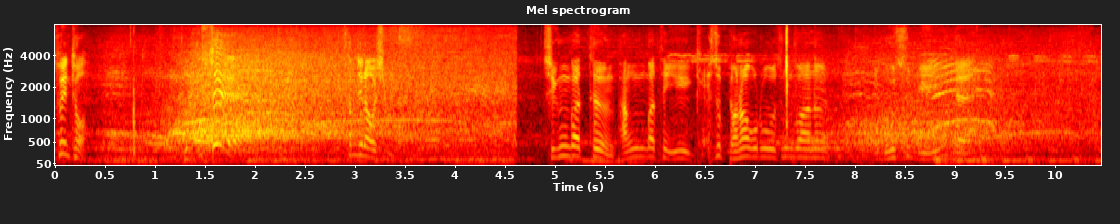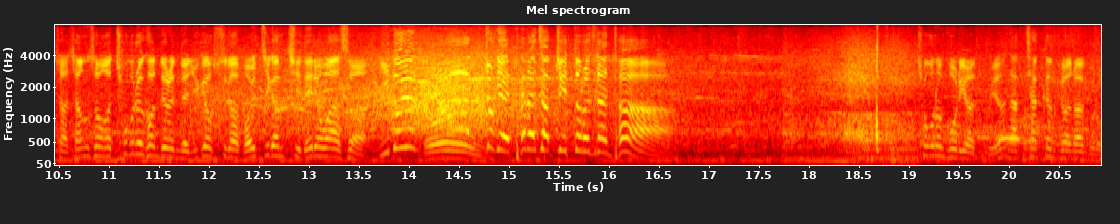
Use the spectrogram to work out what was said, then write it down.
트윈터 세 삼진 아웃입니다 지금 같은 방금 같은 이 계속 변화구로 승부하는 이 모습이 네. 자 장성호가 초구를 건드렸는데 유격수가 멀찌감치 내려와서 이도윤 오. 앞쪽에 페라 잡지에 떨어진 안타 초구는 볼이었고요 낙차큰 변화구로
